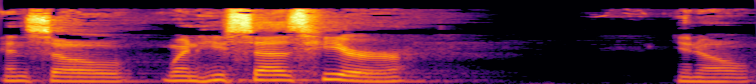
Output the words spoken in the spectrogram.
And so, when He says here, you know,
